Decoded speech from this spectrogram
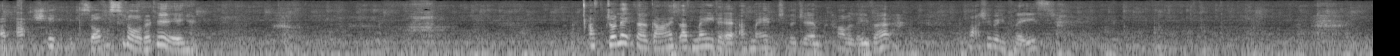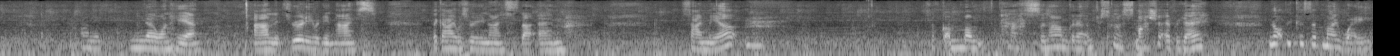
I'm actually exhausted already. I've done it though, guys. I've made it. I've made it to the gym. I can't believe it. I'm actually really pleased. And there's no one here. And it's really, really nice. The guy was really nice that um, signed me up. So I've got a month pass, so now I'm gonna, I'm just gonna smash it every day. Not because of my weight,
